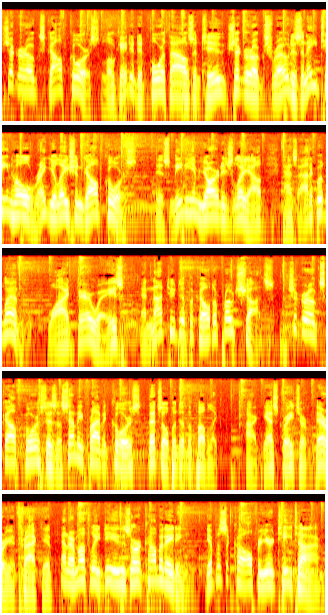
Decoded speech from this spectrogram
Sugar Oaks Golf Course, located at 4002 Sugar Oaks Road, is an 18 hole regulation golf course. This medium yardage layout has adequate length, wide fairways, and not too difficult approach shots. Sugar Oaks Golf Course is a semi private course that's open to the public. Our guest rates are very attractive, and our monthly dues are accommodating. Give us a call for your tee time.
